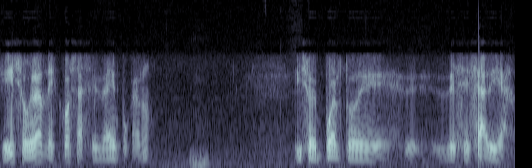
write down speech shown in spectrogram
que hizo grandes cosas en la época, ¿no? Hizo el puerto de, de, de Cesarea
